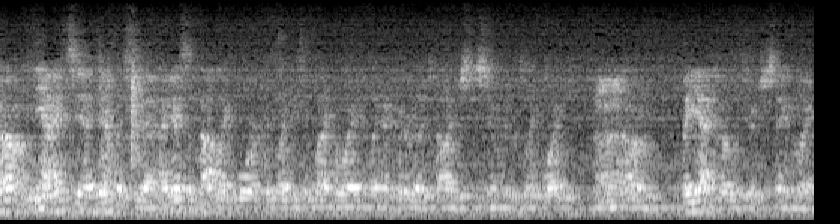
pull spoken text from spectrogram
Um. Yeah. I see. I definitely see that. I guess I thought like more because like it's in black and white. Like I couldn't really tell. I just assumed it was like white. Uh, Um. But yeah, I totally see what you're saying. Like.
